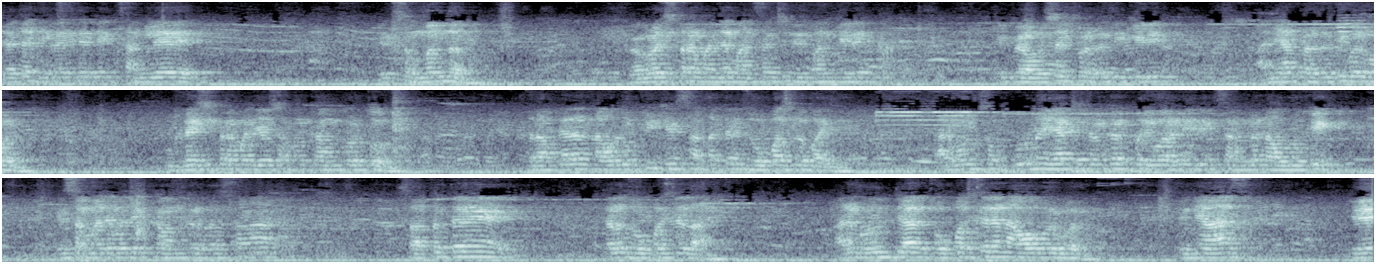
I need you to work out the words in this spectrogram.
त्या त्या ठिकाणी त्यांनी एक चांगले एक संबंध वेगवेगळ्या क्षेत्रामधल्या माणसांचे निर्माण केले एक व्यावसायिक प्रगती केली. आणि या प्रगतीबरोबर कुठल्या क्षेत्रामध्ये असं आपण काम करतो तर आपल्याला नावलौकिक हे सातत्याने जोपासलं पाहिजे. आणि म्हणून संपूर्ण या चित्रकार परिवाराने एक चांगलं नावलौकिक हे समाजामध्ये काम करत असताना सातत्याने त्याला जोपासलेला आहे. आणि म्हणून त्या जोपासलेल्या नावाबरोबर त्यांनी आज हे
